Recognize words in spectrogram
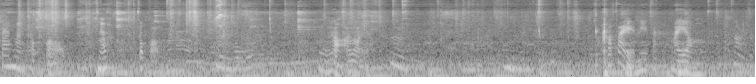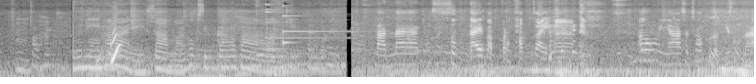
แป้งมันกรอบๆนะกรอบๆข้างนอกหมูหยองอร่อยอะเขาใส่อันนี่ปะมายองอืม วันนี้เท่าไหร่369 บา แบบประทับใจมาก อร่อยอะฉันชอบเผือกที่สุดละ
